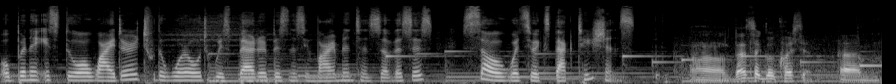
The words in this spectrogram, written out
opening its door wider to the world with better business environment and services. So, what's your expectations? Uh, that's a good question. Um,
